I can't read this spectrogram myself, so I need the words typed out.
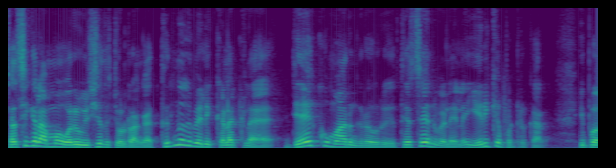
சசிகலா அம்மா ஒரு விஷயத்த சொல்றாங்க. திருநெல்வேலி கிழக்குல ஜெயக்குமாருங்கிற ஒரு திசைன் வேலையில எரிக்கப்பட்டிருக்காரு. இப்போ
